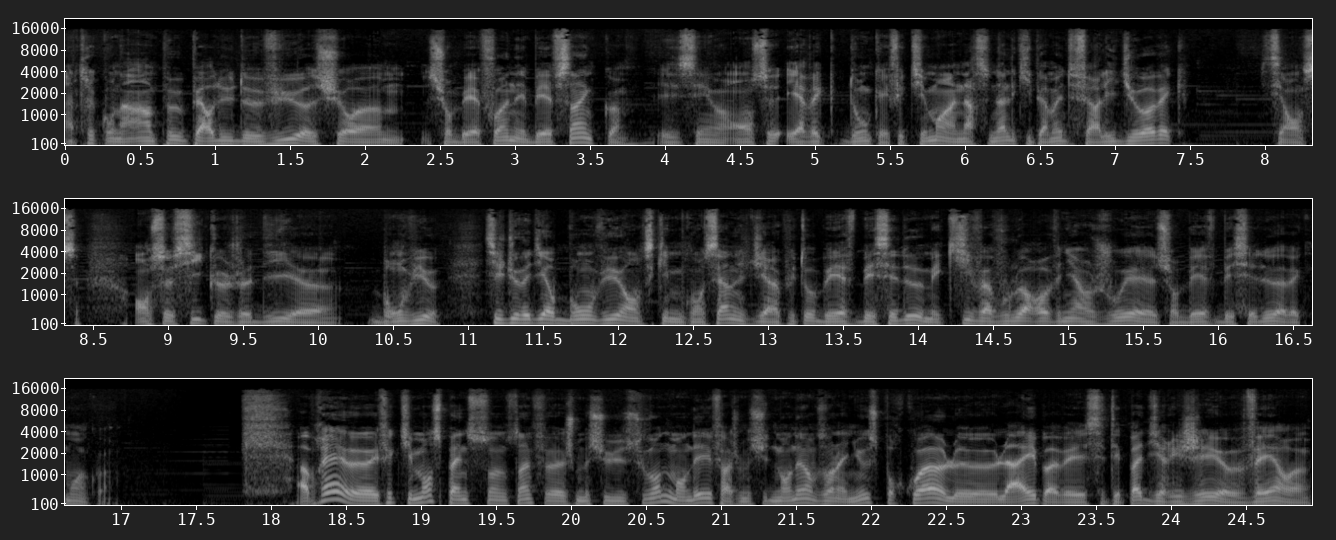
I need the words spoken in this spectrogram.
un truc qu'on a un peu perdu de vue euh, sur, sur BF1 et BF5, quoi. Et, c'est avec donc effectivement un arsenal qui permet de faire l'idiot avec. C'est en, en, ceci que je dis bon vieux. Si je devais dire bon vieux en ce qui me concerne, je dirais plutôt BFBC2, mais qui va vouloir revenir jouer sur BFBC2 avec moi, quoi? Après, effectivement, Spine 69, je me suis souvent demandé, enfin, je me suis demandé en faisant la news pourquoi le, la hype s'était pas dirigé vers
